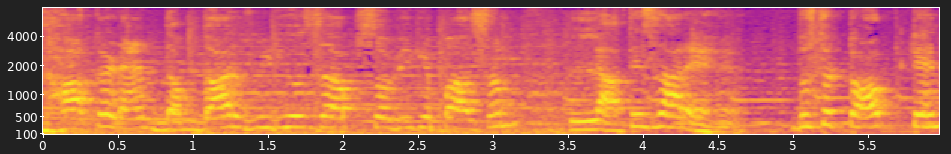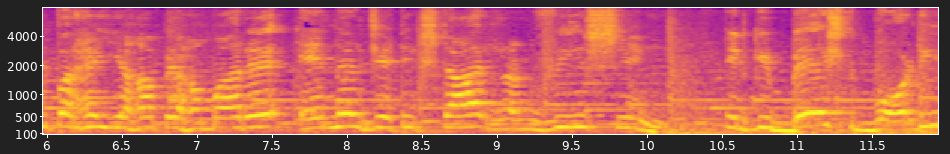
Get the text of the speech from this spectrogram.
धाकड़ एंड दमदार वीडियोस आप सभी के पास हम लाते जा रहे हैं। दोस्तों टॉप टेन पर है यहाँ पे हमारे एनर्जेटिक स्टार रणवीर सिंह। इनकी बेस्ट बॉडी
